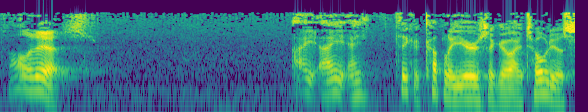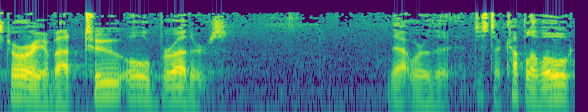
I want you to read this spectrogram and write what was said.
That's all it is. I, I, I think a couple of years ago I told you a story about two old brothers that were the, just a couple of old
